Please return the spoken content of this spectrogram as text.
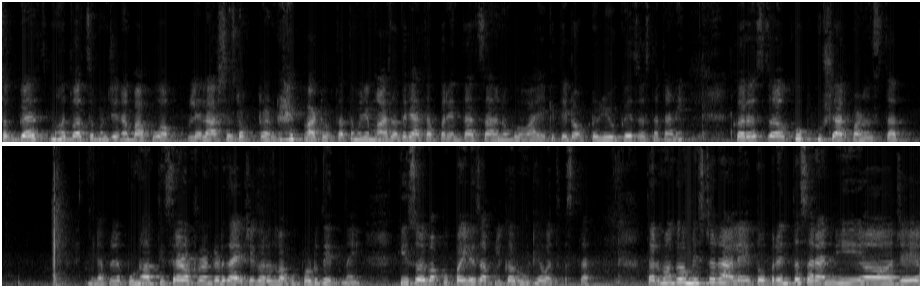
सगळ्यात महत्त्वाचं म्हणजे ना बापू आपल्याला अशाच डॉक्टरांकडे पाठवतात. म्हणजे माझा तरी आतापर्यंतचा अनुभव आहे की ते डॉक्टर योग्यच असतात आणि खरंच खूप हुशार पण असतात. म्हणजे आपल्याला पुन्हा तिसऱ्या डॉक्टरांकडे जायची गरज बापू पडू देत नाही. ही सोय बापू पहिलेच आपली करून ठेवत असतात. तर मग मिस्टर आले तोपर्यंत सरांनी जे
